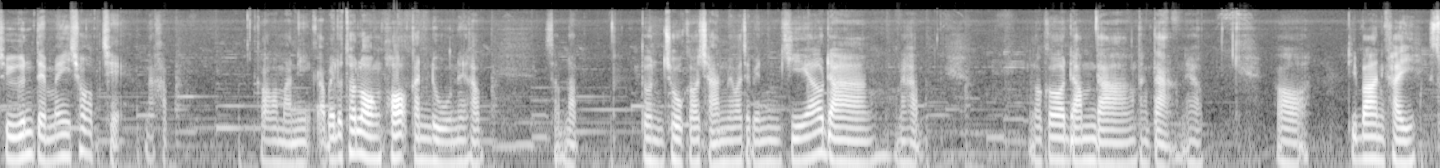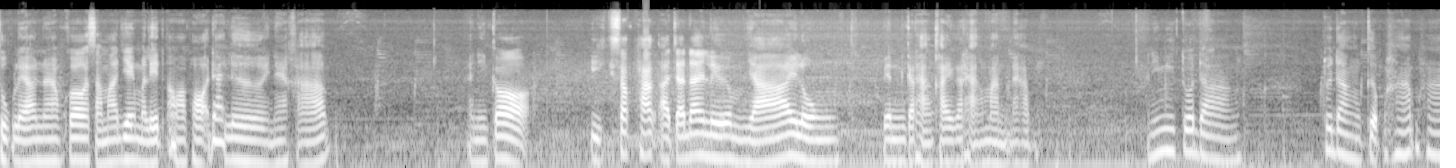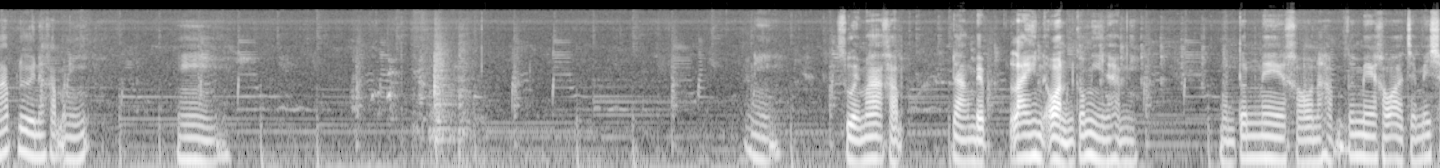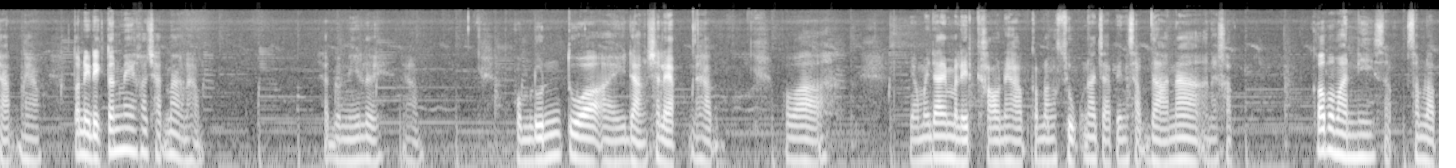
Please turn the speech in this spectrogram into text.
ชื้นแต่ไม่ชอบแฉะนะครับ ก็ประมาณนี้เอาไปทดลองเพาะกันดูนะครับสำหรับต้นโชเกาชันไม่ว่าจะเป็นเขียวด่างนะครับ แล้วก็ดำด่างต่างๆนะครับก็ที่บ้านใครสุกแล้วนะครับ ก็สามารถแยกเมล็ดเอามาเพาะได้เลยนะครับ อันนี้ก็อีกสักพักอาจจะได้เริ่มย้ายลงเป็นกระถางใครกระถางมันนะครับ อันนี้มีตัวด่าง ตัวด่างเกือบฮาร์ฟฮาร์ฟเลยนะครับ อันนี้นี่ นี่สวยมากครับ ด่างแบบลายหินอ่อนก็มีนะครับนี่ เหมือนต้นแม่เขานะครับ ต้นแม่เขาอาจจะไม่ชัดนะครับ ตอนเด็กๆต้นแม่เขาชัดมากนะครับ ชัดแบบนี้เลยนะครับ ผมลุ้นตัวไอ้ด่างแฉลบนะครับ เพราะว่ายังไม่ได้เมล็ดเขานะครับกำลังสุกน่าจะเป็นสัปดาห์หน้านะครับ ก็ประมาณนี้สำสำหรับ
